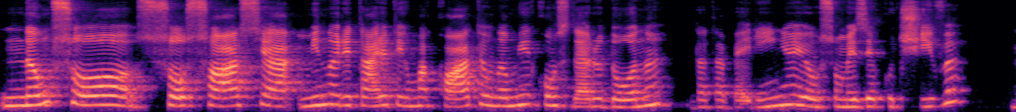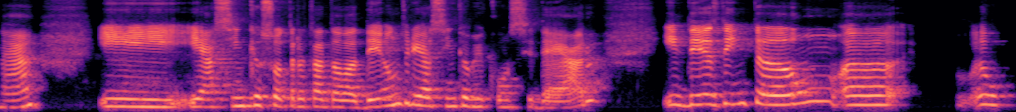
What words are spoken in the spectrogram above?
não sou, sou sócia minoritária, tenho uma cota, eu não me considero dona da Taperinha, eu sou uma executiva, né? E, e é assim que eu sou tratada lá dentro, e é assim que eu me considero. E desde então, uh, eu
